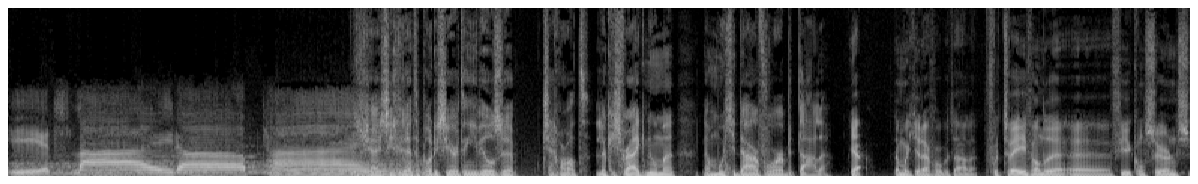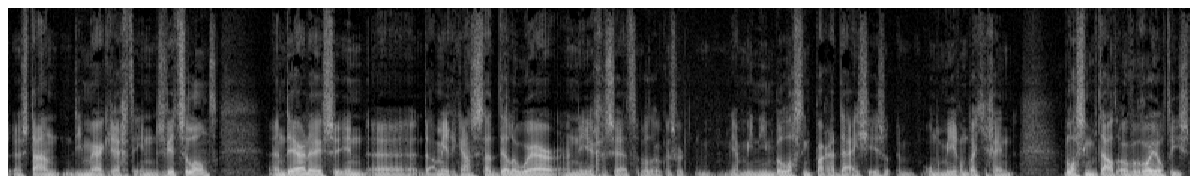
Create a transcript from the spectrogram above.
It's light up time. Dus als jij sigaretten produceert en je wil ze, ik zeg maar wat, Lucky Strike noemen... dan moet je daarvoor betalen. Ja, dan moet je daarvoor betalen. Voor twee van de uh, vier concerns staan die merkrechten in Zwitserland... Een derde heeft ze in uh, de Amerikaanse staat Delaware neergezet. Wat ook een soort ja, miniem belastingparadijsje is. Onder meer omdat je geen belasting betaalt over royalties.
